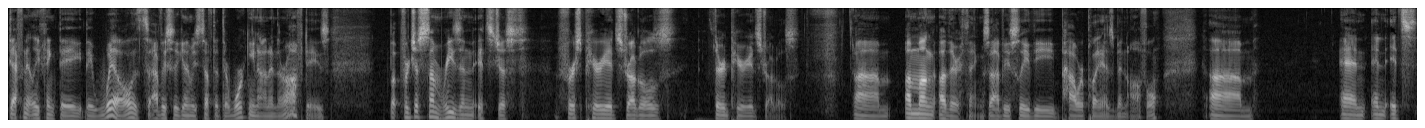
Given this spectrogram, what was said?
definitely think they they will. It's obviously going to be stuff that they're working on in their off days, but for just some reason, it's just first period struggles, third period struggles. Um, among other things, obviously the power play has been awful. Um, and and it's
